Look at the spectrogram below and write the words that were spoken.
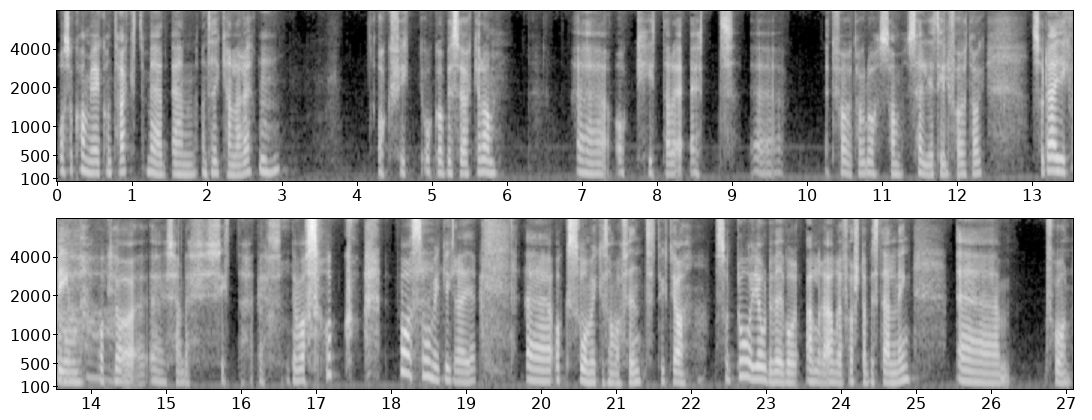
Och så kom jag i kontakt med en antikhandlare Mm. och fick åka och besöka dem. Eh, och hittade ett, ett företag då som säljer till företag. Så där gick vi in och jag kände shit, det, var så, det var så mycket grejer. Och så mycket som var fint tyckte jag. Så då gjorde vi vår allra, allra första beställning eh, från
